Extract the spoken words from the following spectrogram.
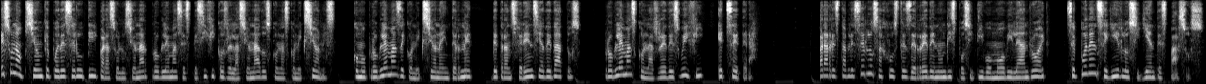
Es una opción que puede ser útil para solucionar problemas específicos relacionados con las conexiones, como problemas de conexión a Internet, de transferencia de datos, problemas con las redes Wi-Fi, etc. Para restablecer los ajustes de red en un dispositivo móvil Android, se pueden seguir los siguientes pasos.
